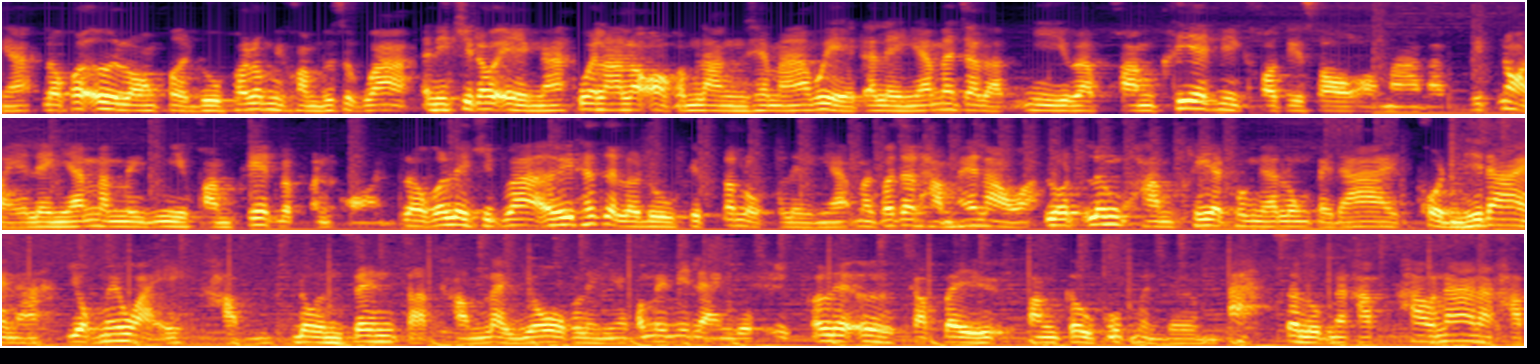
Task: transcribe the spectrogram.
เงี้ยเราก็เออลองเปิดดูเพราะเรามีความรู้สึกว่าอันนี้คิดเอาเองนะเวลาเราออกกำลังใช่ไหมเวทอะไรเงี้ยมันจะแบบมีแบบความเครียดมีคอร์ติซอลออกมาแบบนิดหน่อยอะไรเงี้ยมันมีมีความเครียดแบบอ่อนๆเราก็เลยคิดว่าเอ้ยถ้าเกิดเราดูคลิปตลกอะไรเงี้ยมันก็จะทำให้เราอะลดเรื่องความเครียดพวกนี้ลงไปได้ ผลที่ได้นะ ยกไม่ไหวขำโดนเส้นจัดขำไหลโยกอะไรเงี้ยก็ไม่มีแรงยกอีกก็เลยเออกลับไปฟังเกิร์ลกรุ๊ปเหมือนเดิมอะสรุปนะครับคราวหน้านะครับ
